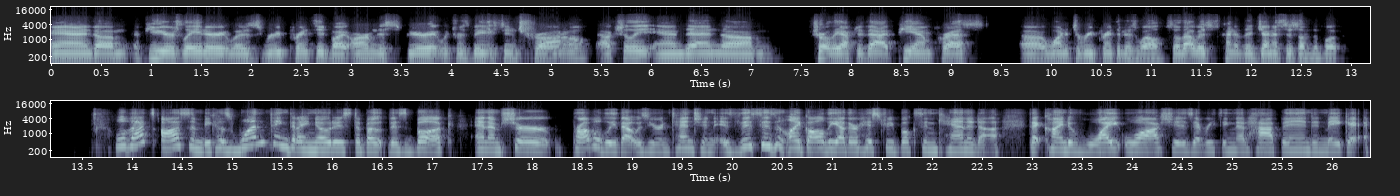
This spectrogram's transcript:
And um, a few years later, it was reprinted by Arm the Spirit, which was based in Toronto, actually. And then um, shortly after that, PM Press uh, wanted to reprint it as well. So that was kind of the genesis of the book. Well, that's awesome because one thing that I noticed about this book, and I'm sure probably that was your intention, is this isn't like all the other history books in Canada that kind of whitewashes everything that happened and make it,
